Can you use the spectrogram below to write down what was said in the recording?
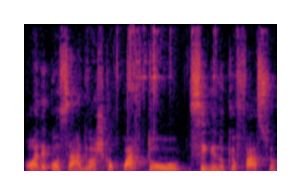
Olha, é gozado, eu acho que é o quarto signo que eu faço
